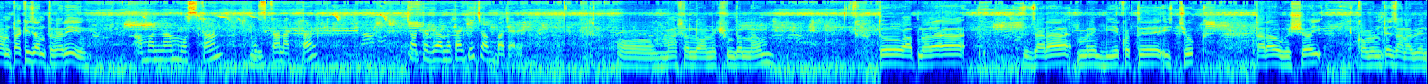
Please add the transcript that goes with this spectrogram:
নামটা কি জানতে পারি? আমার নাম মুস্কান মুস্কান আক্তার। চট্টগ্রামে থাকি চকবাজারে। ও মাশাল্লাহ অনেক সুন্দর নাম। তো আপনারা যারা মানে বিয়ে করতে ইচ্ছুক তারা অবশ্যই কমেন্টে জানাবেন।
